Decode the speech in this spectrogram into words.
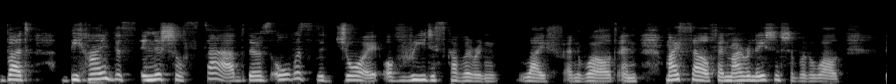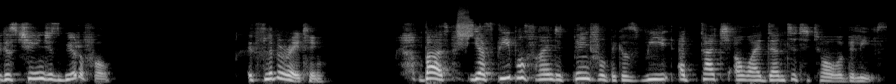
But behind this initial stab, there's always the joy of rediscovering life and world and myself and my relationship with the world because change is beautiful. It's liberating. But yes, people find it painful because we attach our identity to our beliefs.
